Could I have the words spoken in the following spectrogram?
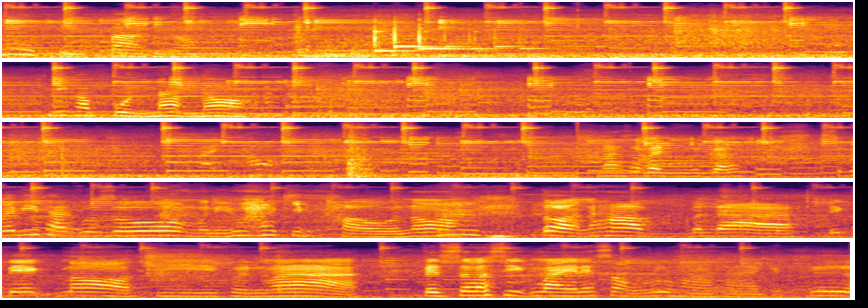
นี่ปีกปลาพี่น้องนี่เขาวปุ่นน้ำเนาะมาสบายดีกันสบายดีทานกุโซมวันนี้ว่ากินเขาวเนาะตอนนะครับบรรดาเด็กๆเนาะที่เพิ่นมาเป็นสมาชิกใหม่ในสองรุ่มหาหาก็คือ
